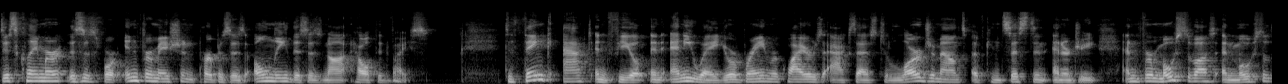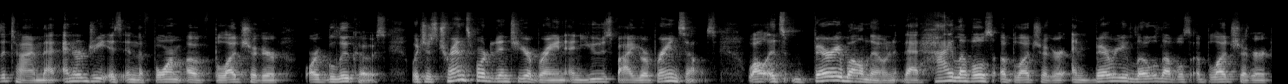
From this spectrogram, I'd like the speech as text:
Disclaimer this is for information purposes only, this is not health advice. To think, act, and feel in any way, your brain requires access to large amounts of consistent energy. And for most of us, and most of the time, that energy is in the form of blood sugar or glucose, which is transported into your brain and used by your brain cells. While it's very well known that high levels of blood sugar and very low levels of blood sugar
